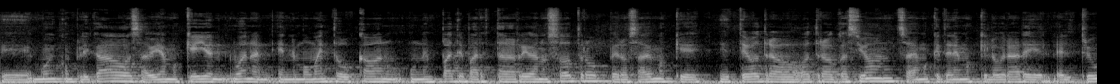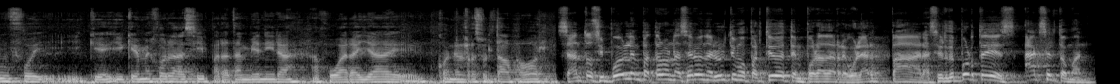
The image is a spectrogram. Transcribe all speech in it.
eh, muy complicado. Sabíamos que ellos, bueno, en, el momento buscaban un, empate para estar arriba de nosotros, pero sabemos que este otra otra ocasión, sabemos que tenemos que lograr el, triunfo y, y, que, y que mejor así para para también ir a, a jugar allá eh, con el resultado a favor. Santos y Puebla empataron a cero en el último partido de temporada regular. Para Sir Deportes, Axel Tomán.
